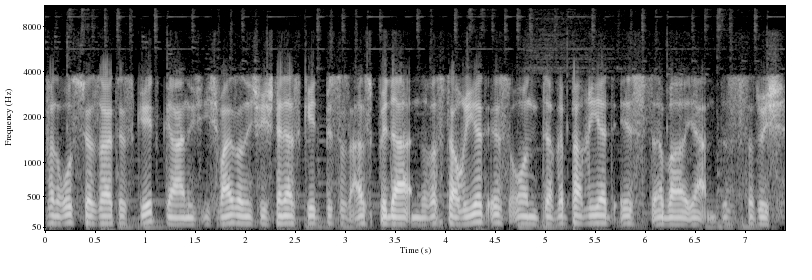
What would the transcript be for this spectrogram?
Von russischer Seite, es geht gar nicht. Ich weiß auch nicht, wie schnell das geht, bis das alles wieder restauriert ist und repariert ist. Aber ja, das ist natürlich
